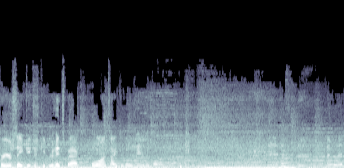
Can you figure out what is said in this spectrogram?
For your safety, just keep your hips back. Hold on tight to those handlebars. Evelyn.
